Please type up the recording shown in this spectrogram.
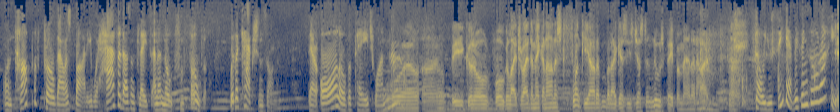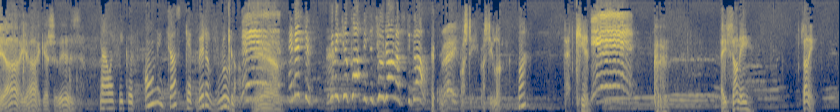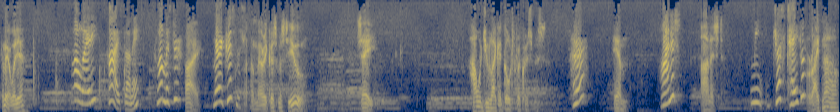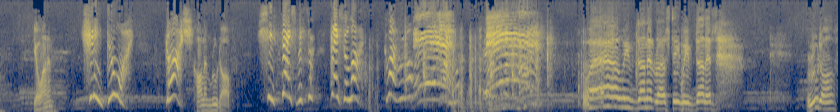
On top of Progower's body were half a dozen plates and a note from Vogel with the captions on them. They're all over page one now. Well, I'll be good old Vogel. I tried to make an honest flunky out of him, but I guess he's just a newspaper man at heart. Huh. So you see, everything's all right. Yeah, yeah, I guess it is. Now, if we could only just get rid of Rudolph. Yeah. Hey, mister, give me two coffees and two donuts to go. Hey, Rusty, Rusty, look. What? That kid. Yeah. hey, Sonny. Sonny, come here, will you? Hello, lady. Hi, Sonny. Hello, mister. Hi. Merry Christmas. Uh, Merry Christmas to you. Say, how would you like a goat for Christmas? Her? Him. Honest? Honest. I mean, just take him? Right now. You want him? Gee, do I? Gosh. Call him Rudolph. Gee, thanks, mister. Thanks a lot. Come on, Rudolph. Well, we've done it, Rusty. We've done it. Rudolph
